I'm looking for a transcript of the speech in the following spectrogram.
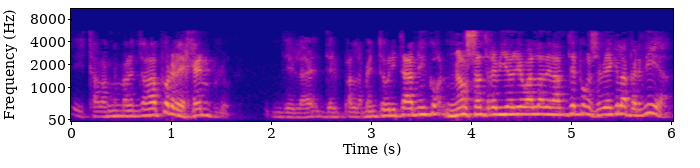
estaban envalentonados por el ejemplo del Parlamento británico, no se atrevió a llevarla adelante porque sabía que la perdía.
